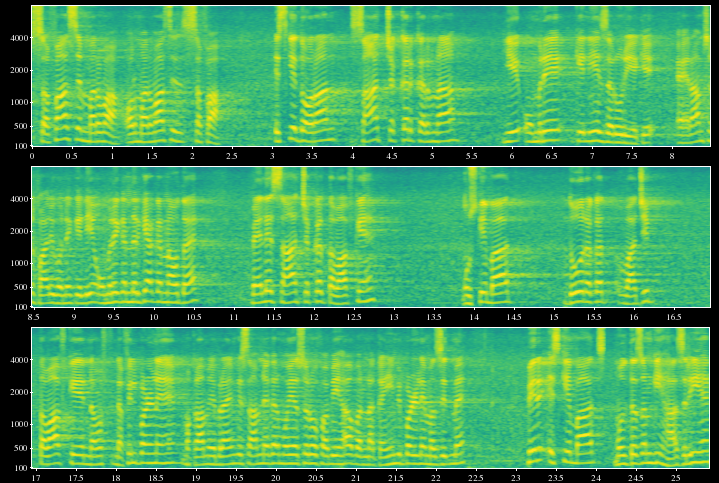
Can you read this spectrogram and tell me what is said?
صفا سے مروہ اور مروہ سے صفا اس کے دوران سات چکر کرنا یہ عمرے کے لیے ضروری ہے کہ احرام سے فارغ ہونے کے لیے عمرے کے اندر کیا کرنا ہوتا ہے؟ پہلے سات چکر طواف کے ہیں، اس کے بعد دو رکت واجب طواف کے نفل پڑھنے ہیں۔ مقام ابراہیم کے سامنے اگر میسر و فبیہ ورنہ کہیں بھی پڑھ لیں مسجد میں۔ پھر اس کے بعد ملتظم کی حاضری ہے۔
